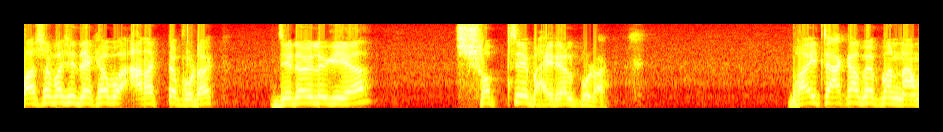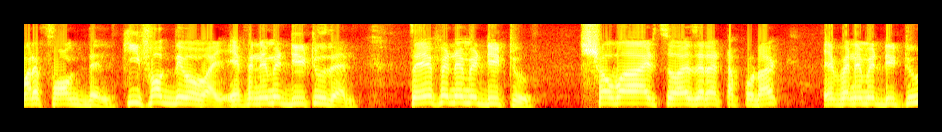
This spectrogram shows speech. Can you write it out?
পাশাপাশি দেখাবো আর একটা প্রোডাক্ট যেটা হলো গিয়া সবচেয়ে ভাইরাল প্রোডাক্ট ভাই, টাকা ব্যাপার না, আমার ফক দেন। কি ফক দিব ভাই? এফ এন এম এর ডি টু দেন। তো এফ এন এম এর ডি টু সবার চয়েসের একটা প্রোডাক্ট এফ এন এম এর ডি টু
